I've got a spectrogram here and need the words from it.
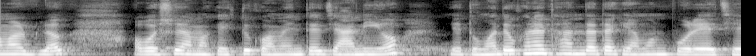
আমার ব্লগ অবশ্যই আমাকে একটু কমেন্টে জানিও যে তোমাদের ওখানে ঠান্ডাটা কেমন পড়েছে।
